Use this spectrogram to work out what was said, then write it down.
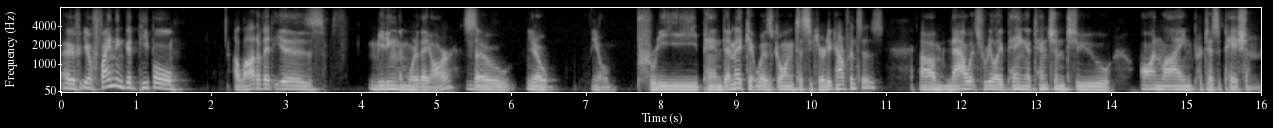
Uh, you know, finding good people. A lot of it is meeting them where they are. Mm-hmm. So you know, you know, pre-pandemic, it was going to security conferences. Um, now it's really paying attention to online participation,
